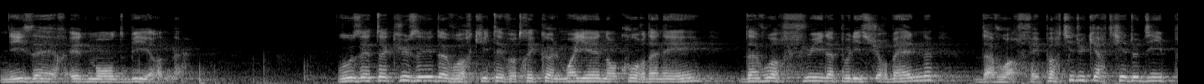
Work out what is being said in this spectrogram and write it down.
Nizer Edmond Byrne. Vous êtes accusé d'avoir quitté votre école moyenne en cours d'année, d'avoir fui la police urbaine, d'avoir fait partie du quartier de Deep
